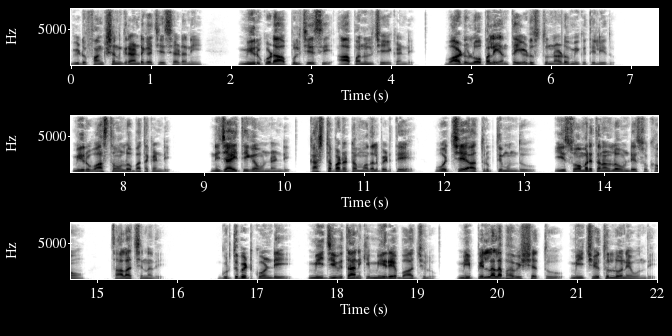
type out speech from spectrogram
వీడు ఫంక్షన్ గ్రాండ్గా చేశాడని మీరు కూడా అప్పులు చేసి ఆ పనులు చేయకండి. వాడు లోపల ఎంత ఏడుస్తున్నాడో మీకు తెలీదు. మీరు వాస్తవంలో బతకండి. నిజాయితీగా ఉండండి. కష్టపడటం మొదలుపెడితే వచ్చే ఆ తృప్తి ముందు ఈ సోమరితనంలో ఉండే సుఖం చాలా చిన్నది. గుర్తుపెట్టుకోండి మీ జీవితానికి మీరే బాధ్యులు. మీ పిల్లల భవిష్యత్తు మీ చేతుల్లోనే ఉంది.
